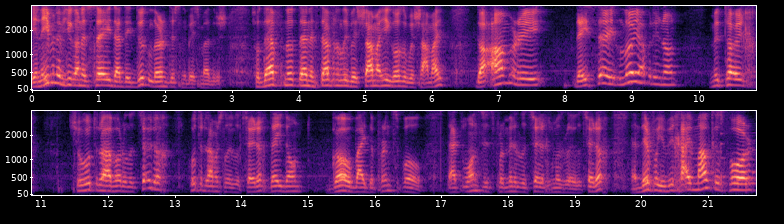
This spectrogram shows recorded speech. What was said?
And even if you're going to say that they did learn this in the base medrash, so definitely then it's definitely Beishamai. He goes with Beishamai. The Amri they say lo yavrinon mitoich shehutra havor letzorich hutra damash letzorich. They don't go by the principle that once it's permitted letzorich it must letzorich, and therefore you be chayv malchus for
